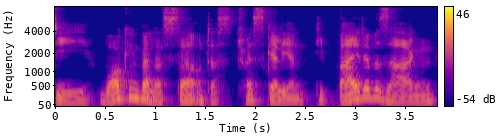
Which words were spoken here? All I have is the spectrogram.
die Walking Ballista und das Trescallion, die beide besagen,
